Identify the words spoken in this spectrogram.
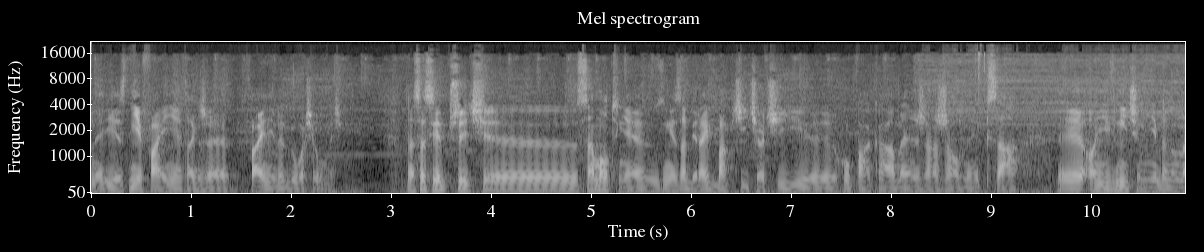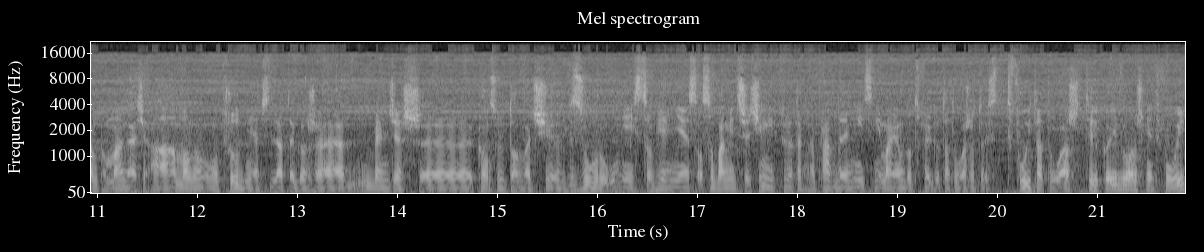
yy, jest niefajnie, także fajnie by było się umyć. Na sesję przyjdź yy, samotnie, nie zabieraj babci, cioci, chłopaka, męża, żony, psa. Yy, Oni w niczym nie będą nam pomagać, a mogą utrudniać, dlatego że będziesz yy, konsultować wzór, umiejscowienie z osobami trzecimi, które tak naprawdę nic nie mają do Twojego tatuażu. To jest Twój tatuaż, tylko i wyłącznie Twój.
